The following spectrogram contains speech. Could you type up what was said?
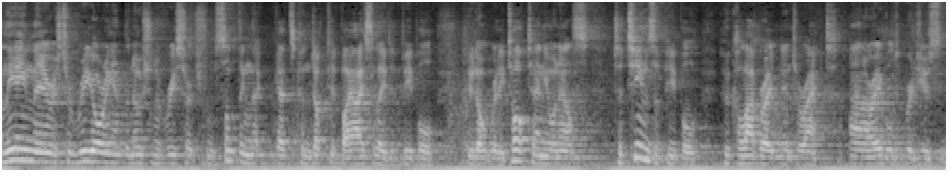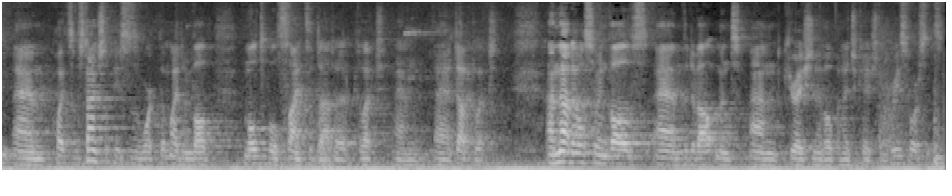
And the aim there is to reorient the notion of research from something that gets conducted by isolated people who don't really talk to anyone else to teams of people who collaborate and interact and are able to produce um, quite substantial pieces of work that might involve multiple sites of data collection. Um, uh, data collection. And that also involves um, the development and curation of open educational resources.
